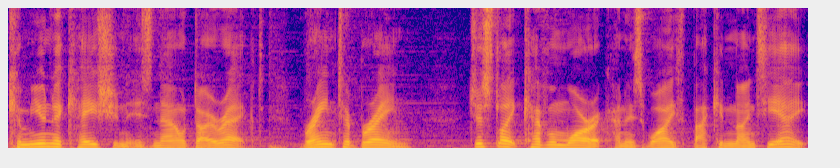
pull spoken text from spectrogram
Communication is now direct, brain to brain, just like Kevin Warwick and his wife back in 98.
